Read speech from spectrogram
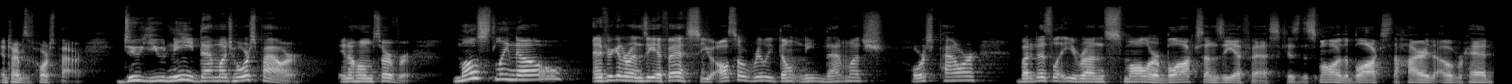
in terms of horsepower. Do you need that much horsepower in a home server? Mostly no. And if you're going to run ZFS, you also really don't need that much horsepower, but it does let you run smaller blocks on ZFS because the smaller the blocks, the higher the overhead.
